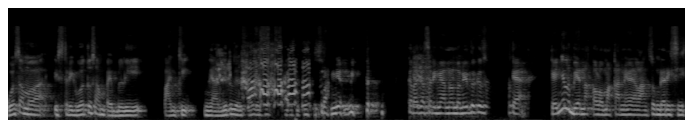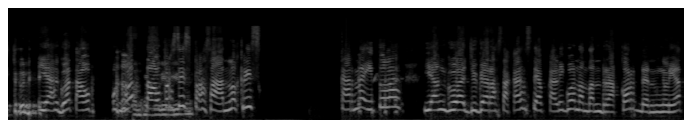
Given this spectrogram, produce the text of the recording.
gue sama istri gue tuh sampai beli pancinya gitu khusus ramyeon gitu. Karena keseringan nonton itu kayak kayaknya lebih enak kalau makannya langsung dari situ deh. Iya, gue tahu, gue tahu persis perasaan lo, Chris. Karena itulah yang gue juga rasakan setiap kali gue nonton drakor dan ngelihat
